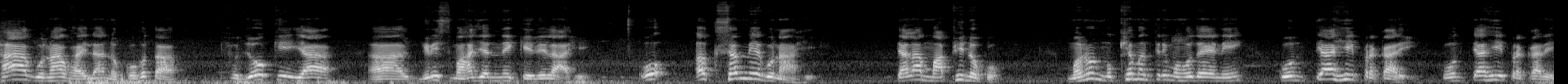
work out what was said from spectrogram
हा गुन्हा व्हायला नको होता. जो की या गिरीश महाजनने केलेला आहे. व अक्षम्य गुन्हा आहे. त्याला माफी नको. म्हणून मुख्यमंत्री महोदयाने कोणत्याही प्रकारे कोणत्याही प्रकारे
